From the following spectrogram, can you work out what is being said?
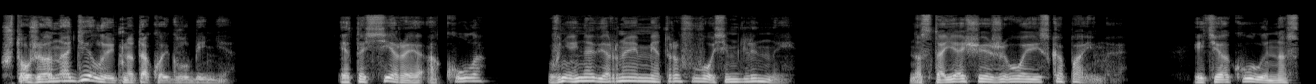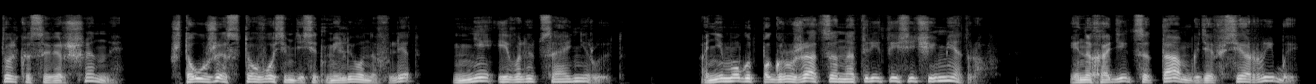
Что же она делает на такой глубине? Это серая акула, в ней, наверное, метров восемь длины. Настоящее живое ископаемое. Эти акулы настолько совершенны, что уже 180 миллионов лет не эволюционируют. Они могут погружаться на 3000 метров и находиться там, где все рыбы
